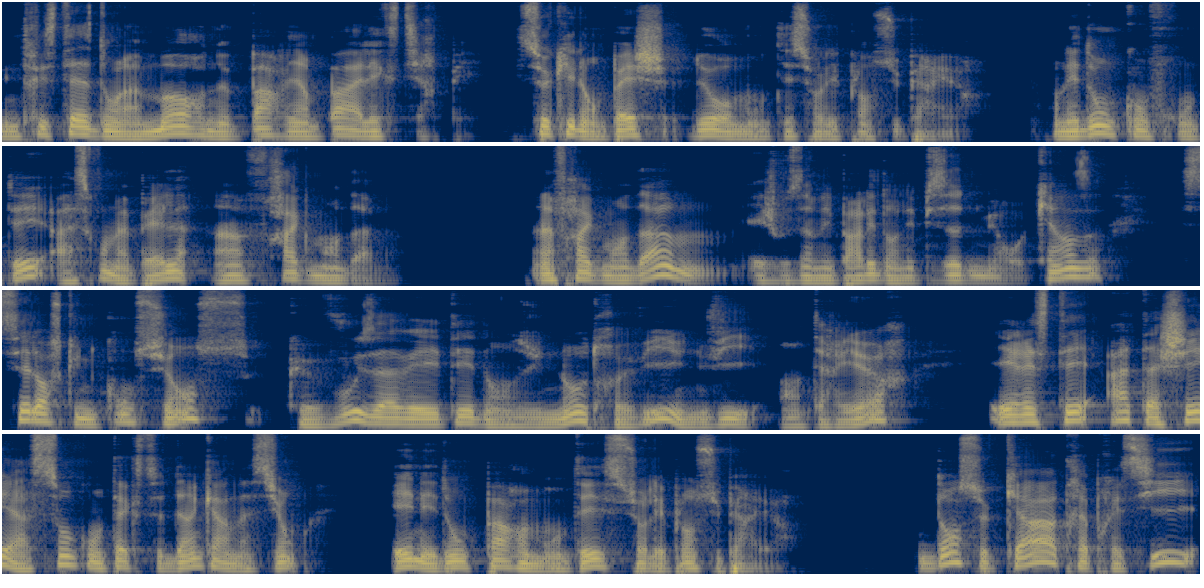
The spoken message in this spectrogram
une tristesse dont la mort ne parvient pas à l'extirper, ce qui l'empêche de remonter sur les plans supérieurs. On est donc confronté à ce qu'on appelle un fragment d'âme. Un fragment d'âme, et je vous en ai parlé dans l'épisode numéro 15, c'est lorsqu'une conscience que vous avez été dans une autre vie, une vie antérieure, est restée attachée à son contexte d'incarnation et n'est donc pas remontée sur les plans supérieurs. Dans ce cas très précis,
